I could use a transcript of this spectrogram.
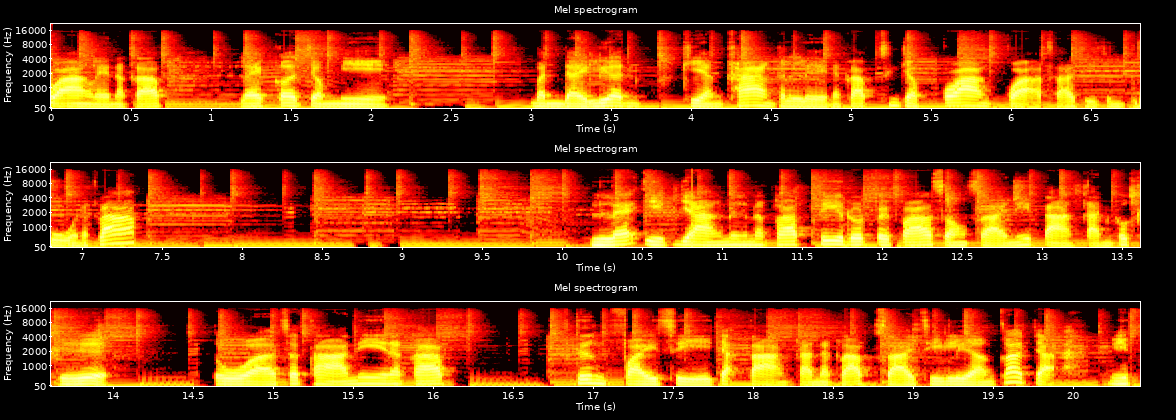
กว้างเลยนะครับ และก็จะมีบันไดเลื่อนเคียงข้างกันเลยนะครับ ซึ่งจะกว้างกว่าสายสีชมพูนะครับ และอีกอย่างหนึ่งนะครับที่รถไฟฟ้าสองสายนี้ต่างกันก็คือ ตัวสถานีนะครับซึ่งไฟสีจะต่างกันนะครับ สายสีเหลืองก็จะมีไฟ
